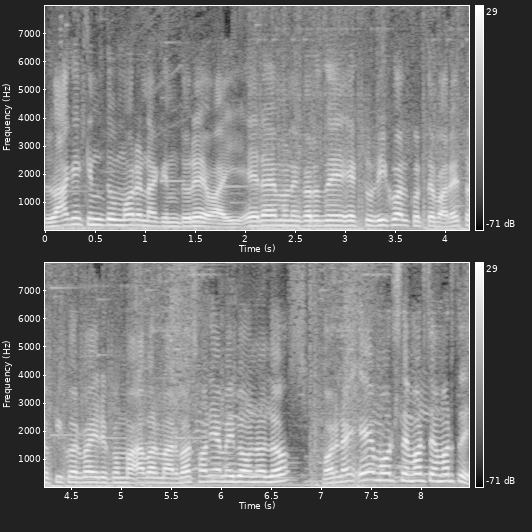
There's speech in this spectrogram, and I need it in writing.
লাগে কিন্তু, মরে না কিন্তু রে ভাই। এরা মনে করো যে একটু রিকল করতে পারে। তো কি করবা? এরকম আবার মারবা। সোনিয়া মেবি অন হলো। মরে নাই? এ, মরছে মরছে মরছে।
